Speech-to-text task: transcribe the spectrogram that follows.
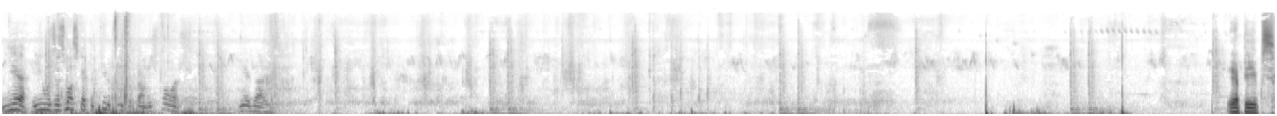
yeah, he uses musket to kill people from his towers. Yeah, guys. Yeah, peeps.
